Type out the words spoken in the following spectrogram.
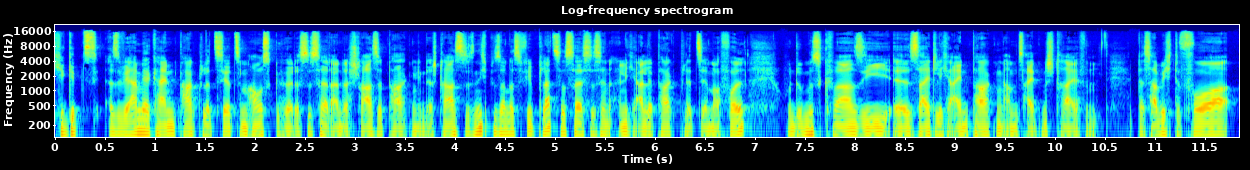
hier gibt's, also wir haben ja keinen Parkplatz, der zum Haus gehört. Das ist halt an der Straße parken. In der Straße ist nicht besonders viel Platz. Das heißt, es sind eigentlich alle Parkplätze immer voll und du musst quasi äh, seitlich einparken am Seitenstreifen. Das habe ich davor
